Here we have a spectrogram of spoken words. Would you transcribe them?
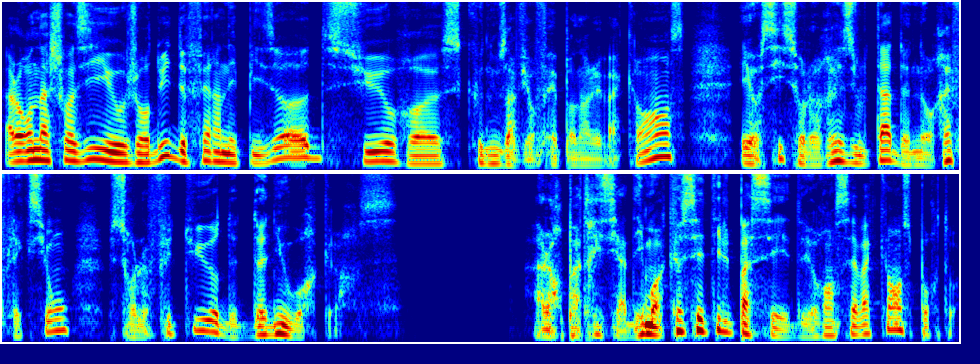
Alors on a choisi aujourd'hui de faire un épisode sur euh, ce que nous avions fait pendant les vacances et aussi sur le résultat de nos réflexions sur le futur de The New Workers. Alors Patricia, dis-moi, que s'est-il passé durant ces vacances pour toi?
